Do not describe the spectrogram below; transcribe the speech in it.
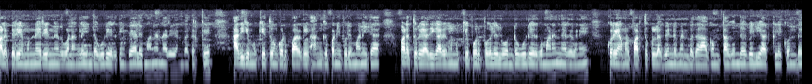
பல பெரிய முன்னேறிய நிறுவனங்களை இந்த ஊழியர்களின் வேலை மன நிறைவு என்பதற்கு அதிக முக்கியத்துவம் கொடுப்பார்கள். அங்கு பணிபுரியும் மனித வளத்துறை அதிகாரிகளின் முக்கிய பொறுப்புகளில் ஒன்று ஊழியர்கள் மன நிறைவினை குறையாமல் பார்த்து கொள்ள வேண்டும் என்பது ஆகும் தகுந்த வெளியாட்களை கொண்டு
